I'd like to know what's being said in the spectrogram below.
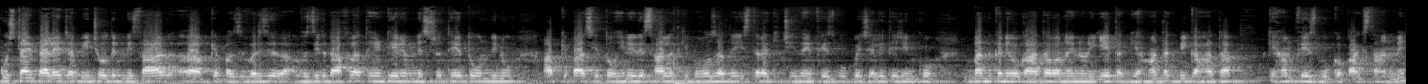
कुछ टाइम पहले जब ये चौधरी निसार आपके पास वज़ीर दाखिला थे इंटीरियर मिनिस्टर थे तो उन दिनों आपके पास ये तोहिन रिसालत की बहुत ज़्यादा इस तरह की चीज़ें फेसबुक पे चली थी जिनको बंद करने को कहा था, वरना इन्होंने ये तक, यहाँ तक भी कहा था कि हम फेसबुक को पाकिस्तान में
